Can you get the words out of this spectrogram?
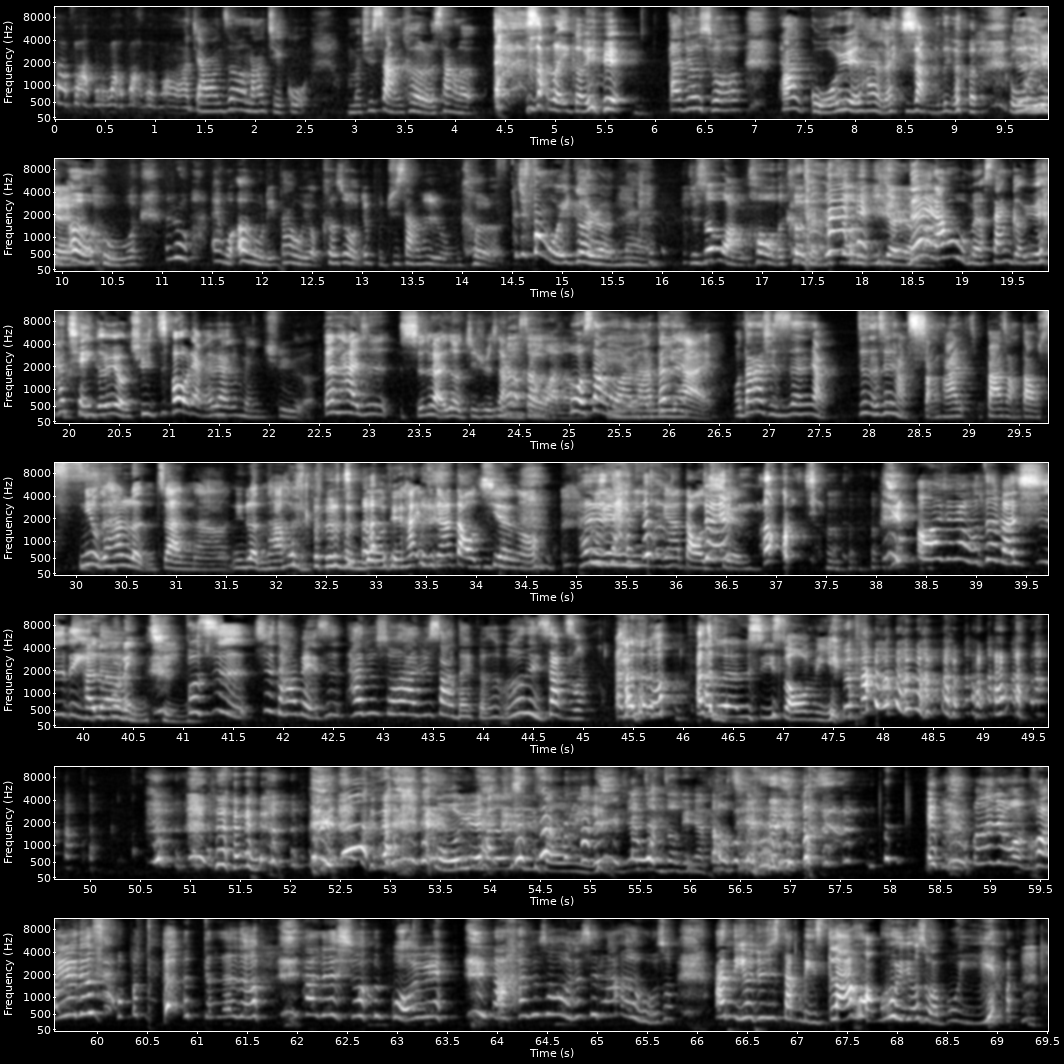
叭叭叭叭叭叭叭叭，讲完之后，然后结果我们去上课了，上了 上了一个月。他就说他国乐他有在上那个就是国乐二胡，他说哎、我二胡礼拜五有课，所以我就不去上日文课了，他就放我一个人呢、你说往后的课程就只有你一个人对，然后我们有三个月，他前一个月有去，之后两个月他就没去了。但是他还是实腿还是有继续上没有上，上完了，我有上完啦、很但是。我当时其实真的想，真的是想赏他巴掌到死。你有跟他冷战啊？你冷他很很多天，他一直跟他道歉哦。他是他，路边聆听一直跟他道歉，哦，现在我真的蛮失礼的。他是不领情。不是，是他每次他就说他去上那个，是我说你上什么？他他就说他说的是吸收米，国约他都是吸收米，你现在郑重跟人家道歉，我就觉得我很怀念那时候的的那种，他在说国乐，然后他就说我就是拉二胡，我说啊你以后就去桑里拉黄昏有什么不一样？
